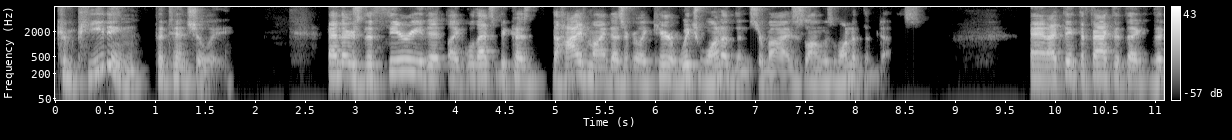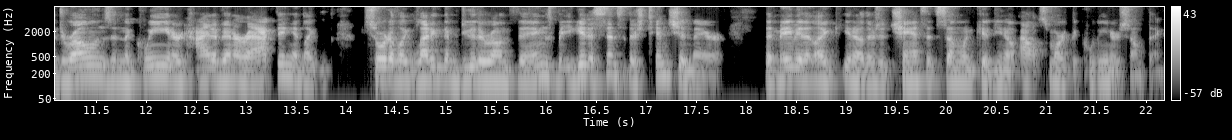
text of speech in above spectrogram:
competing potentially. And there's the theory that, like, well, that's because the hive mind doesn't really care which one of them survives as long as one of them does. And I think the fact that like the drones and the queen are kind of interacting and like sort of like letting them do their own things, but you get a sense that there's tension there. That maybe that like you know there's a chance that someone could you know outsmart the queen or something.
